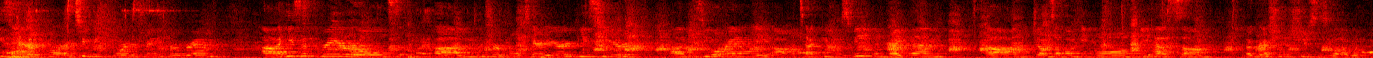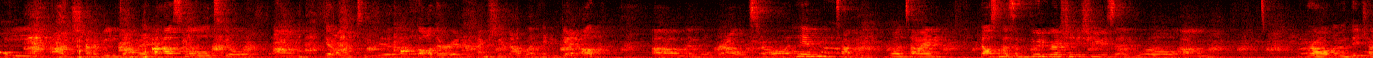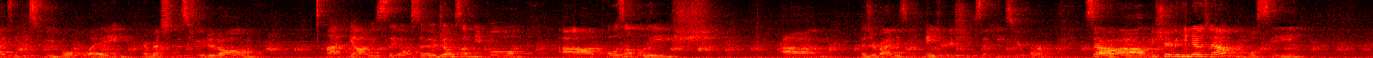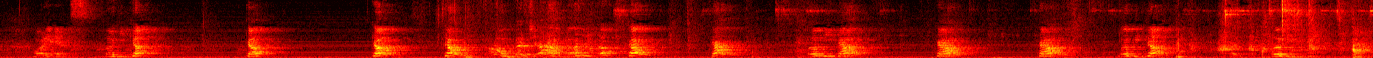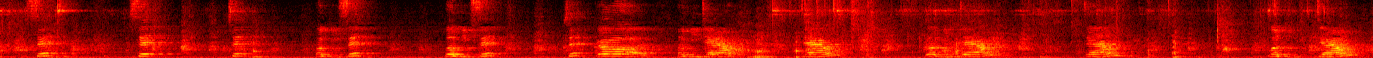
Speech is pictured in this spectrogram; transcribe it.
He's here for a two-week board and training program. Uh, he's a three-year-old uh, miniature bull terrier. He's here because he will randomly uh, attack people's feet and bite them. Um, jumps up on people. He has some aggression issues as well with the uh, just kind of being dominant in the household. He'll um, get on to the father and actually not let him get up um, and will growl and snarl at him. It's happened one time. He also has some food aggression issues and will growl if they try to take his food bowl away or mess with his food at all. Uh, he obviously also jumps on people, uh, pulls on the leash. Um, those are about his major issues that he's here for. So uh, let me show you what he knows now, and we'll see what he knows. Loki. Come. Come. Come. Oh, good job. Oh, come. Come. Loki, come. Come. Come. Loki, come. Loki. Sit. Sit. Sit. Loki, sit. Loki, sit. Sit. Good. Loki, down. Down. Loki, down. Down. Loki, down.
